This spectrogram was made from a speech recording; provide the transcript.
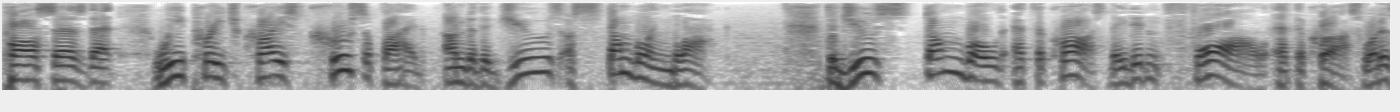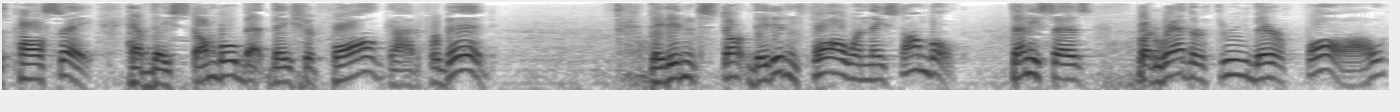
Paul says that we preach Christ crucified unto the Jews a stumbling block. The Jews stumbled at the cross. They didn't fall at the cross. What does Paul say? Have they stumbled that they should fall? God forbid. They didn't stu- they didn't fall when they stumbled. Then he says, but rather through their fall,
